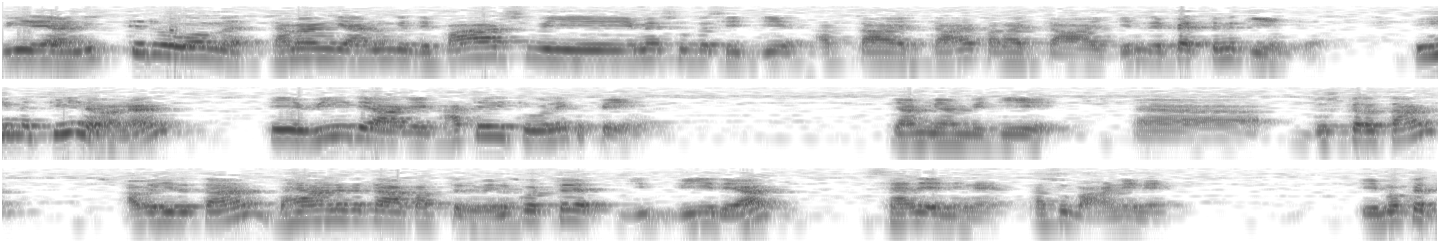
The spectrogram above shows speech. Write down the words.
වීරයා නිට්ටරෝම තමන්ගේ අනුන්ගේ දෙපාර්ශ්වයේම සුභ සිද්ධිය අත්තායතාය පරාජාය කියන දෙපැත්තම තියෙනවා. එහෙම තියෙනවනම් ඒ වීරයාගේ කටයුතු වල එක පේනවා. යම් යම් විදිහේ දුෂ්කරතා අවහිරතා භයානකතා පත්තර වෙනකොට වීරයා සැලෙන්නේ නැහැ, පසුබාන්නේ නැහැ. ඒ මොකද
